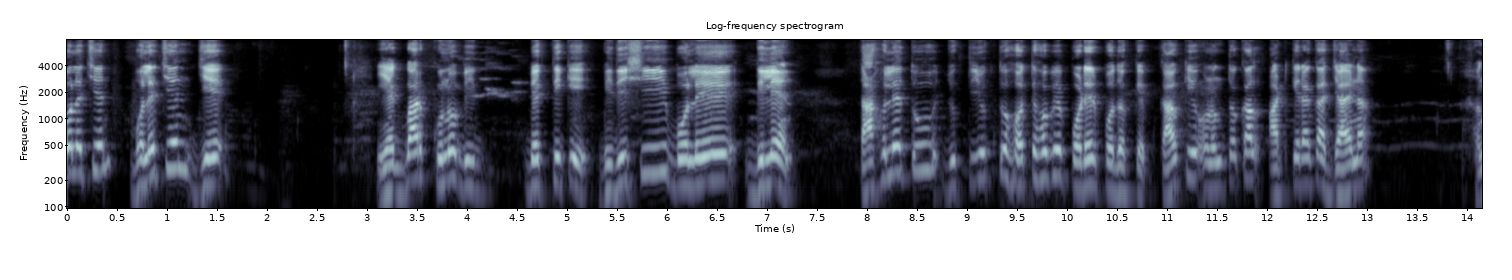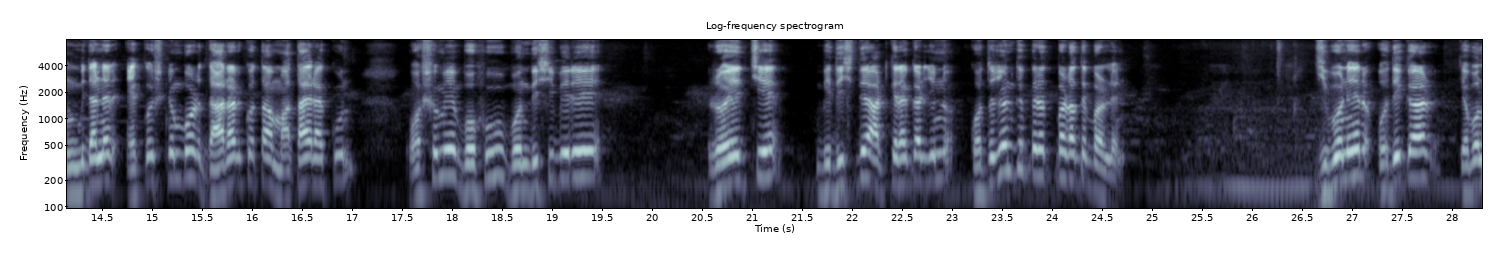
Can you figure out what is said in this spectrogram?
বলেছেন? বলেছেন যে, একবার কোনো ব্যক্তিকে বিদেশি বলে দিলেন, তাহলে তো যুক্তিযুক্ত হতে হবে পরের পদক্ষেপ। কাউকে অনন্তকাল আটকে রাখা যায় না। সংবিধানের একুশ নম্বর ধারার কথা মাথায় রাখুন। অসমে বহু বন্দি শিবিরে রয়েছে বিদেশিদের আটকে রাখার জন্য। কতজনকে ফেরত পাঠাতে পারলেন? জীবনের অধিকার কেবল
